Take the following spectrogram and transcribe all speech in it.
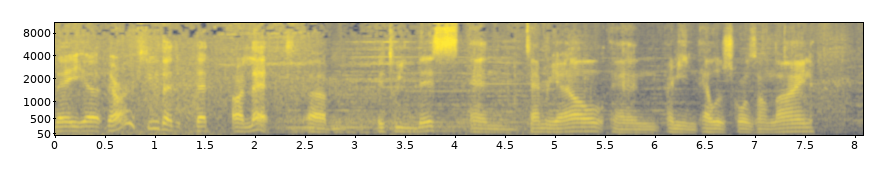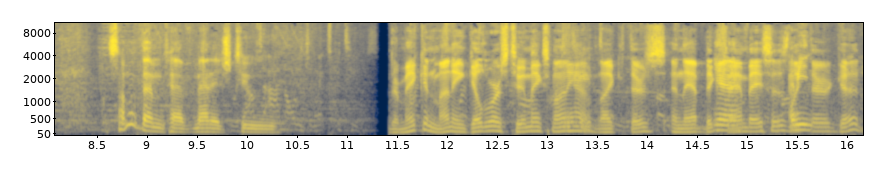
They, they uh, there are a few that that are left um, between this and Tamriel, and I mean Elder Scrolls Online. Some of them have managed to. They're making money. Guild Wars 2 makes money. Yeah. Like there's and they have big Yeah. fan bases. I Like mean- they're good.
